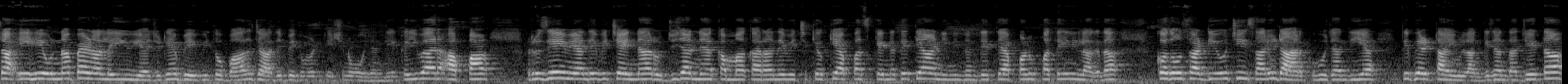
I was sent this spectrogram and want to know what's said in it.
ਤਾਂ ਇਹ ਉਹਨਾਂ ਭੈਣਾਂ ਲਈ ਹੋਈ ਹੈ ਜਿਹੜੀਆਂ ਬੇਬੀ ਤੋਂ ਬਾਅਦ ਜ਼ਿਆਦਾ ਪਿਗਮੈਂਟੇਸ਼ਨ ਹੋ ਜਾਂਦੀ ਹੈ। ਕਈ ਵਾਰ ਆਪਾਂ ਰੁਝੇਵਿਆਂ ਦੇ ਵਿੱਚ ਇੰਨਾ ਰੁੱਝ ਜਾਂਦੇ ਆ ਕੰਮਾਂ ਕਾਰਾਂ ਦੇ ਵਿੱਚ ਕਿਉਂਕਿ ਆਪਾਂ ਸਕਿਨ ਤੇ ਧਿਆਨ ਹੀ ਨਹੀਂ ਦਿੰਦੇ ਤੇ ਆਪਾਂ ਨੂੰ ਪਤਾ ਹੀ ਨਹੀਂ ਲੱਗਦਾ ਕਦੋਂ ਸਾਡੀ ਉਹ ਚੀਜ਼ ਸਾਰੀ ਡਾਰਕ ਹੋ ਜਾਂਦੀ ਆ ਤੇ ਫਿਰ ਟਾਈਮ ਲੰਘ ਜਾਂਦਾ। ਜੇ ਤਾਂ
